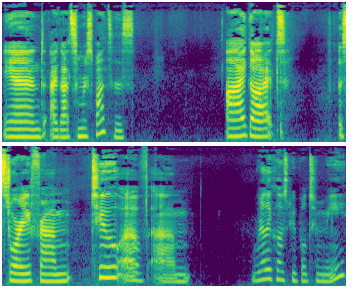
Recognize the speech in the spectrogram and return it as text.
and I got some responses. I got a story from two of um, really close people to me.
